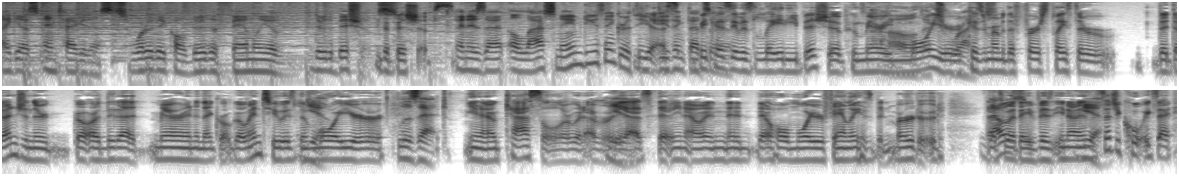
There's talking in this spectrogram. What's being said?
I guess, antagonists? What are they called? They're the family of. They're the bishops. the bishops. And is that a last name? Do you think, or th- do you think that's because a, it was Lady Bishop who married Oh, Moyer? right. Because remember, the first place they're the dungeon they're go or that Marin and that girl go into is the Yeah. Moyer, Lizette? you know, castle or whatever. Yeah. Yeah, it's there, you know, and the, the whole Moyer family has been murdered. That's was- what they visit, you know. And yeah. it's such a cool, exact.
